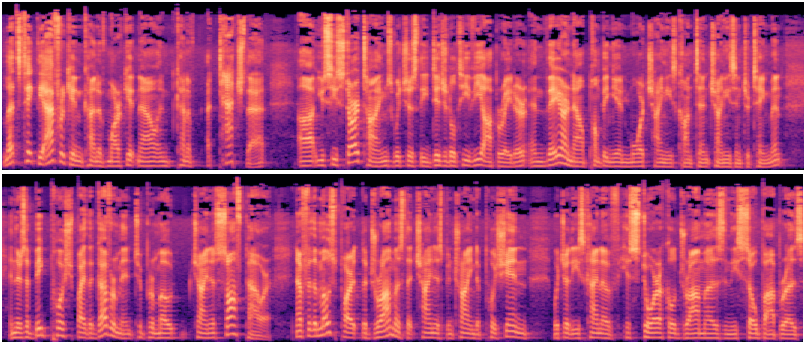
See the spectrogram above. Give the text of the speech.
Let's take the African kind of market now and kind of attach that uh, you see Star Times, which is the digital TV operator, and they are now pumping in more Chinese content, Chinese entertainment. And there's a big push by the government to promote China's soft power. Now, for the most part, the dramas that China's been trying to push in, which are these kind of historical dramas and these soap operas,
